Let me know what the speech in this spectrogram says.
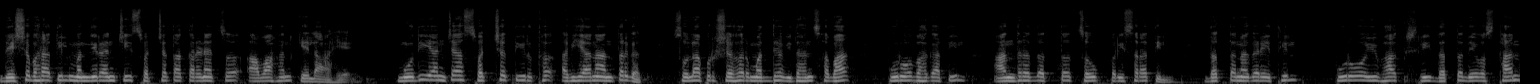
देशभरातील मंदिरांची स्वच्छता करण्याचं आवाहन केलं आहे. मोदी यांच्या स्वच्छ तीर्थ अभियानाअंतर्गत सोलापूर शहर मध्य विधानसभा पूर्व भागातील आंध्रदत्त चौक परिसरातील दत्तनगर येथील पूर्व विभाग श्री दत्त देवस्थान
